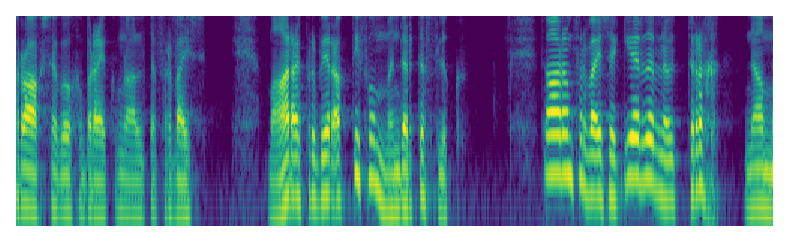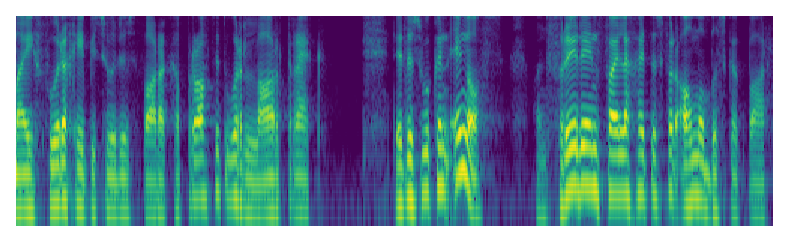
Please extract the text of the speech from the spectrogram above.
graag sou wou gebruik om na hulle te verwys. Maar ek probeer aktief om minder te vloek. Daarom verwys ek eerder nou terug na my vorige episodes waar ek gepraat het oor laartrek. Dit is ook in Engels, want vrede en veiligheid is vir almal beskikbaar.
